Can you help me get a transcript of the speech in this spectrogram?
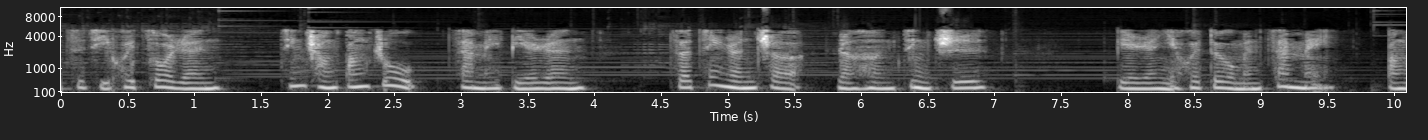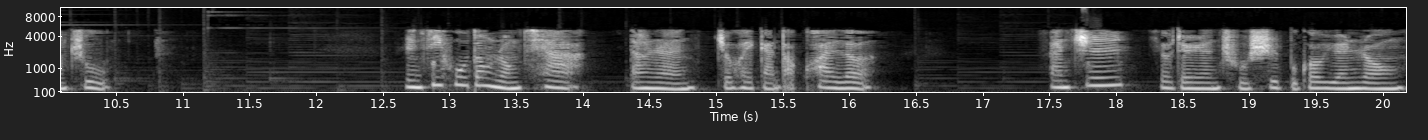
自己会做人，经常帮助、赞美别人，则敬人者人恒敬之，别人也会对我们赞美、帮助。人际互动融洽，当然就会感到快乐。反之，有的人处事不够圆融，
